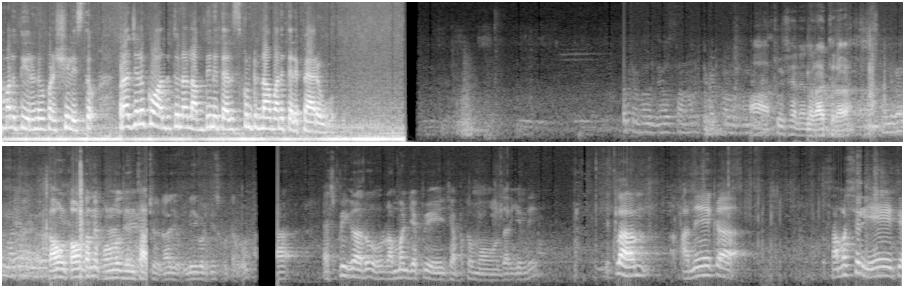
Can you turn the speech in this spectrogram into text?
అమలు తీరును పరిశీలిస్తూ ప్రజలకు అందుతున్న లబ్ధిని తెలుసుకుంటున్నామని తెలిపారు. చూశాను నేను రాత్రి కౌంటర్ని పునరుద్ధరించాలి. రాజు మీ కూడా తీసుకుంటాము ఎస్పీ గారు రమ్మని చెప్పి చెప్పటం జరిగింది. ఇట్లా అనేక సమస్యలు ఏ అయితే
